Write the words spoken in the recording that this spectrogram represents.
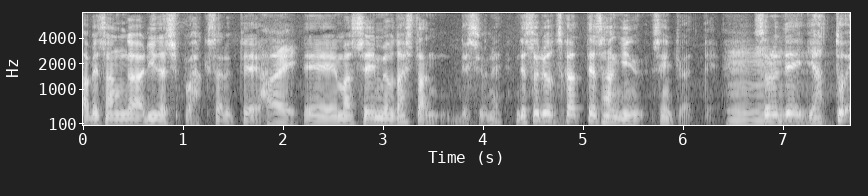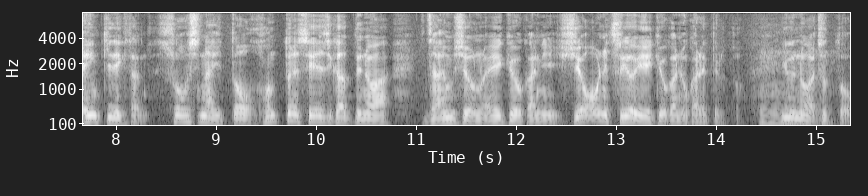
安倍さんがリーダーシップを発揮されて、はい、えー、まあ、声明を出したんですよね、でそれを使って参議院選挙をやって、それでやっと延期できたんです、そうしないと、本当に政治家っていうのは、財務省の影響下に、非常に強い影響下に置かれていると。いうのがちょっと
